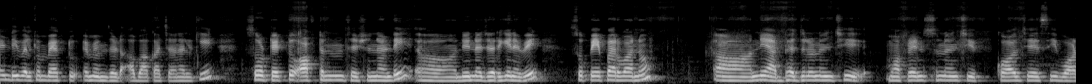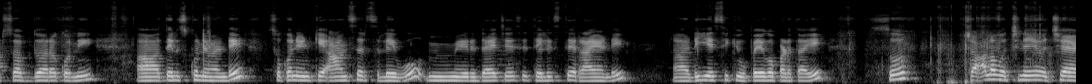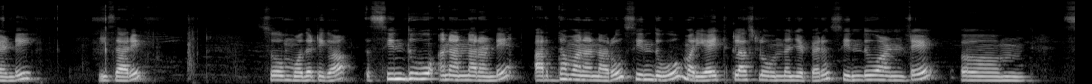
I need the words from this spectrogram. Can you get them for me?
అండి welcome back to MMZ అబాకా ఛానల్కి సో టెట్ ఆఫ్టర్నూన్ సెషన్ అండి. నిన్న జరిగినవి. సో పేపర్ వన్ అన్ని అభ్యర్థుల నుంచి మా ఫ్రెండ్స్ నుంచి కాల్ చేసి వాట్సాప్ ద్వారా కొన్ని తెలుసుకునేవండి. సో కొన్నింటికి ఆన్సర్స్ లేవు. మీరు దయచేసి తెలిస్తే రాయండి. డిఎస్సికి ఉపయోగపడతాయి. సో చాలా వచ్చినాయి వచ్చాయండి. ఈసారి సో మొదటిగా సింధువు అని అన్నారండి. అర్థం అని అన్నారు. సింధువు మరి ఎయిత్ క్లాస్లో ఉందని చెప్పారు. సింధువు అంటే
